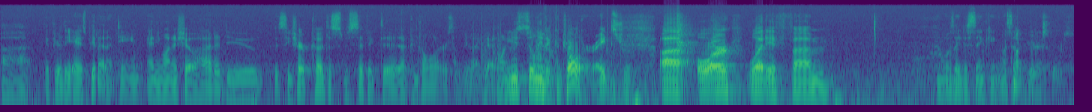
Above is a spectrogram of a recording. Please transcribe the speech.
uh, if you're the ASP.NET team and you want to show how to do the C-sharp code that's specific to a controller or something like that, you still need a controller, right? That's true. Uh, Or what if, um, what was I just thinking? What's that? your next course.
